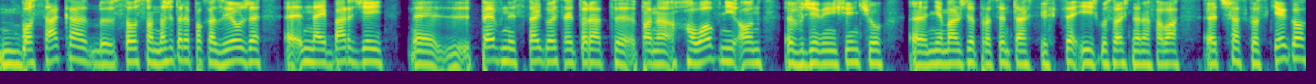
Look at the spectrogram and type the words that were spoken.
Bosaka. Są sondaże, które pokazują, że e, najbardziej e, pewny swego jest elektorat e, pana Hołowni. On w 90 niemalże procentach chce iść głosować na Rafała Trzaskowskiego.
